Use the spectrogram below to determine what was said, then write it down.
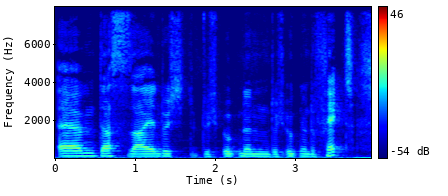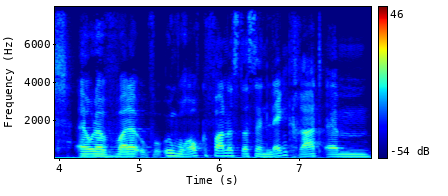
ähm, dass sein durch, durch, irgendeinen, durch irgendeinen Defekt äh, oder weil er irgendwo raufgefahren ist, dass sein Lenkrad ähm,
